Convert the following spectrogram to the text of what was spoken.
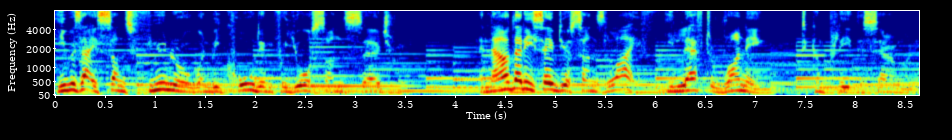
He was at his son's funeral when we called him for your son's surgery. And now that he saved your son's life, he left running to complete the ceremony.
